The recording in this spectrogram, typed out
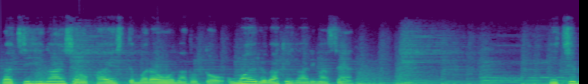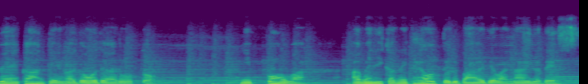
拉致被害者を返してもらおうなどと思えるわけがありません。日米関係がどうであろうと、日本はアメリカに頼っている場合ではないのです。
